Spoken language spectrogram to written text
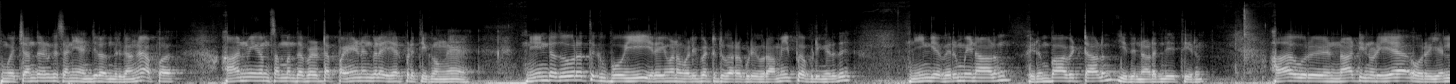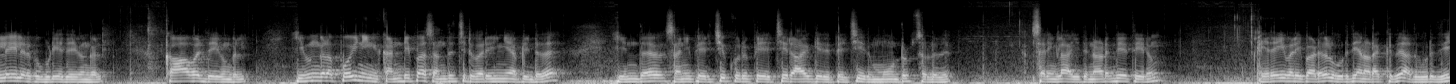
உங்கள் சந்திரனுக்கு சனி அஞ்சில் வந்திருக்காங்க. அப்போ ஆன்மீகம் சம்பந்தப்பட்ட பயணங்களை ஏற்படுத்திக்கோங்க. நீண்ட தூரத்துக்கு போய் இறைவனை வழிபட்டுட்டு வரக்கூடிய ஒரு அமைப்பு அப்படிங்கிறது நீங்கள் விரும்பினாலும் விரும்பாவிட்டாலும் இது நடந்தே தீரும். அதாவது ஒரு நாட்டினுடைய ஒரு எல்லையில் இருக்கக்கூடிய தெய்வங்கள் காவல் தெய்வங்கள் இவங்களை போய் நீங்கள் கண்டிப்பாக சந்திச்சுட்டு வருவீங்க அப்படின்றத இந்த சனி பயிற்சி குரு பயிற்சி ராகுகேது பயிற்சி இது மூன்றும் சொல்லுது. சரிங்களா? இது நடந்தே தீரும். இறை வழிபாடுகள் உறுதியாக நடக்குது அது உறுதி.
